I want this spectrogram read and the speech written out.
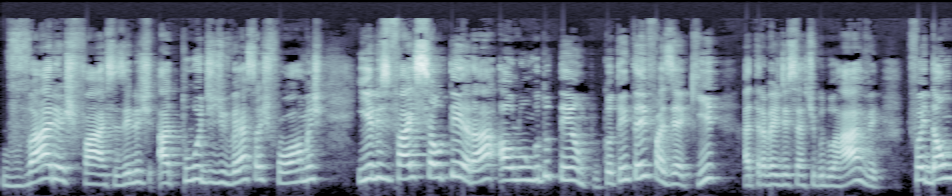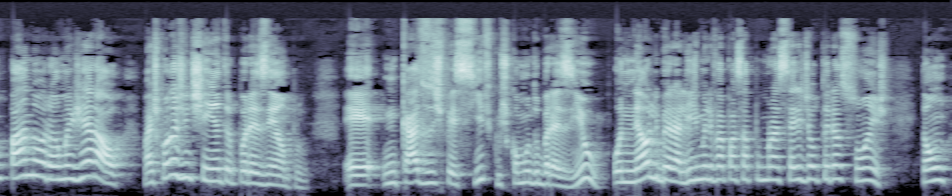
várias faces, ele atua de diversas formas e ele vai se alterar ao longo do tempo. O que eu tentei fazer aqui, através desse artigo do Harvey, foi dar um panorama geral. Mas quando a gente entra, por exemplo, é, em casos específicos, como o do Brasil, o neoliberalismo ele vai passar por uma série de alterações Então,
